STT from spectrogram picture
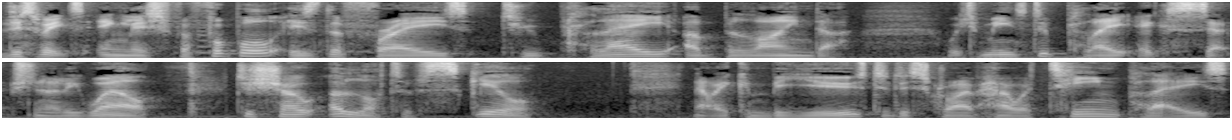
This week's English for football is the phrase to play a blinder, which means to play exceptionally well, to show a lot of skill. Now, it can be used to describe how a team plays,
